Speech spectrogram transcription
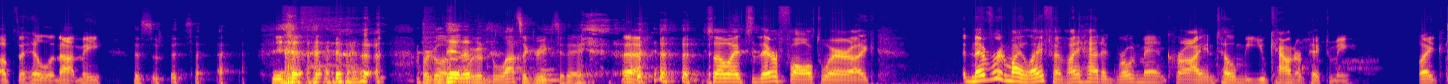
up the hill and not me. yeah. we're going. We're going to lots of Greek today. Yeah. so it's their fault where like never in my life have I had a grown man cry and tell me you counterpicked me. Like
